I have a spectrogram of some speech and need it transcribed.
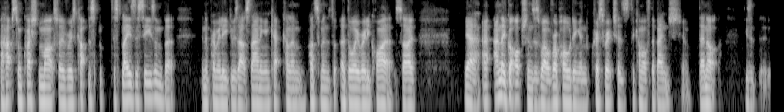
perhaps some question marks over his cup dis- displays this season, but in the Premier League, he was outstanding and kept Callum Hudson Adoy really quiet. So, yeah, and they've got options as well. Rob Holding and Chris Richards to come off the bench. They're not. He's you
